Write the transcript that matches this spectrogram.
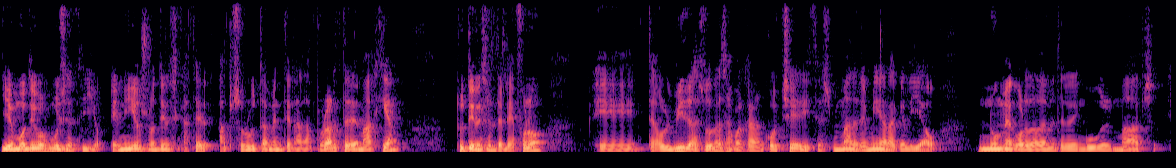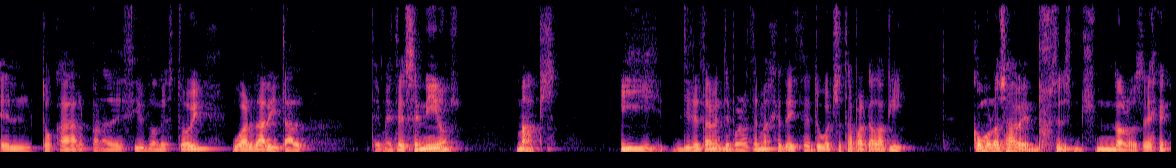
Y el motivo es muy sencillo. En iOS no tienes que hacer absolutamente nada. Por arte de magia, tú tienes el teléfono, eh, te olvidas dónde has aparcado el coche y dices, madre mía la que he liado no me he acordado de meter en Google Maps el tocar para decir dónde estoy, guardar y tal. Te metes en iOS, Maps, y directamente por arte magia te dice, tu coche está aparcado aquí. ¿Cómo lo sabe? Pues no lo sé.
